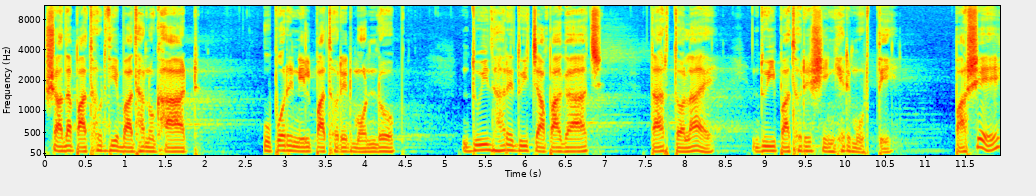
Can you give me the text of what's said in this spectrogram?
সাদা পাথর দিয়ে বাঁধানো ঘাট, উপরে নীল পাথরের মণ্ডপ, দুই ধারে দুই চাপা গাছ, তার তলায় দুই পাথরের সিংহের মূর্তি। পাশে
